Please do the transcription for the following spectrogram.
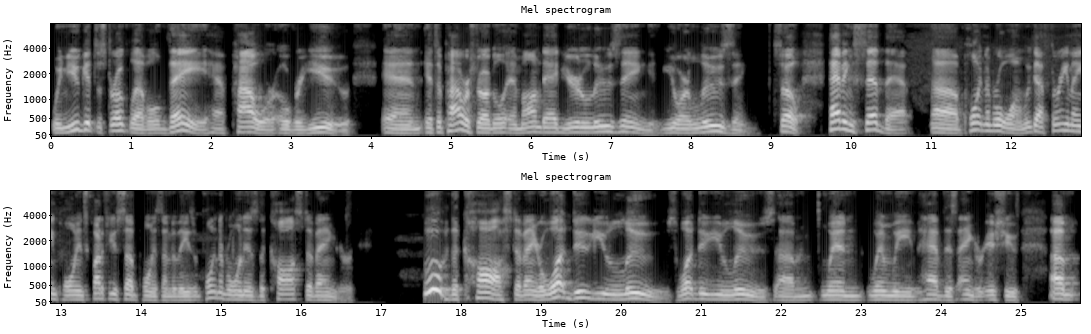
when you get to stroke level, they have power over you. And it's a power struggle. And mom, dad, you're losing. You are losing. So, having said that, uh, point number one, we've got three main points, quite a few sub points under these. But point number one is the cost of anger. Whew, the cost of anger. What do you lose? What do you lose um, when when we have this anger issue? Um,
